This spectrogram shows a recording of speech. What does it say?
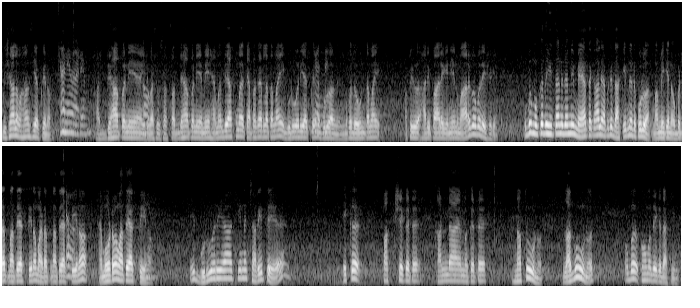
විශාල මහන්සියක් වෙනවා. අනිවාර්යයෙන්ම. අධ්‍යාපනය ඊට පස්සේ උසස් අධ්‍යාපනය මේ හැම දෙයක්ම කැප කරලා තමයි ගුරුවරියක් වෙන්න පුළුවන්. මොකද ඔවුන් තමයි අපි හරි පාරේ ගෙනියන මාර්ගෝපදේශකයන්. ඔබ මොකද හිතන්නේ දැන් මේ මෑත කාලේ අපිට දකින්නට පුළුවන්. මම කියන්නේ ඔබටත් මතයක් තියෙනවා මටත් මතයක් තියෙනවා හැමෝටම මතයක් තියෙනවා. ඒ ගුරුවරයා කියන චරිතය එක පක්ෂයකට කණ්ඩායමකට නතු වුණොත් ලඝු වුණොත් ඔබ කොහොමද ඒක දකින්නේ?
